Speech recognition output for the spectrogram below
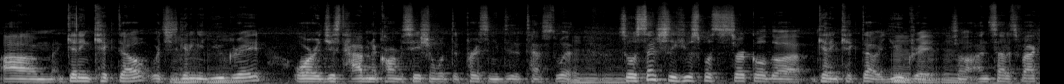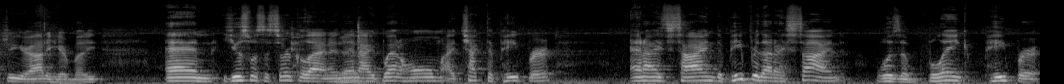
um, getting kicked out, which is getting a U Mhm. grade, or just having a conversation with the person you did the test with. Mhm, So essentially, he was supposed to circle the getting kicked out U Mhm, grade. mhm. So unsatisfactory, you're out of here, buddy. And he was supposed to circle that, and then I went home, I checked the paper, and I signed the paper that I signed was a blank paper,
